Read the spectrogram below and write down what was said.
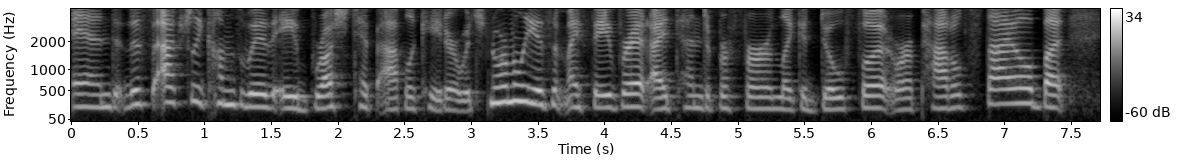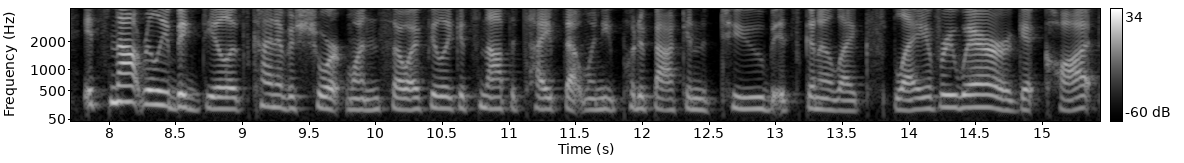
And this actually comes with a brush tip applicator, which normally isn't my favorite. I tend to prefer like a doe foot or a paddle style, but it's not really a big deal. It's kind of a short one, so I feel like it's not the type that when you put it back in the tube, it's gonna like splay everywhere or get caught.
